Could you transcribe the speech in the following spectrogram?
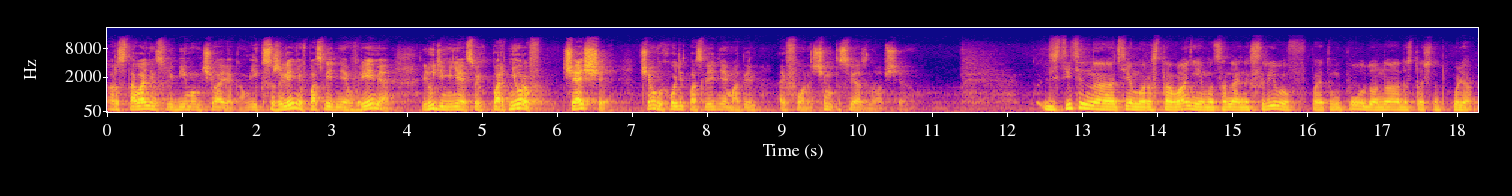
расставание с любимым человеком. И, к сожалению, в последнее время люди меняют своих партнеров чаще, чем выходит последняя модель айфона. С чем это связано вообще? Действительно, тема расставания, эмоциональных срывов по этому поводу, она достаточно популярна.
